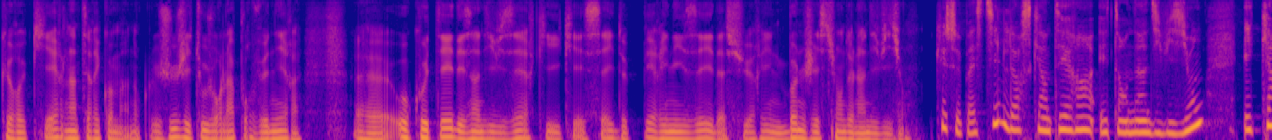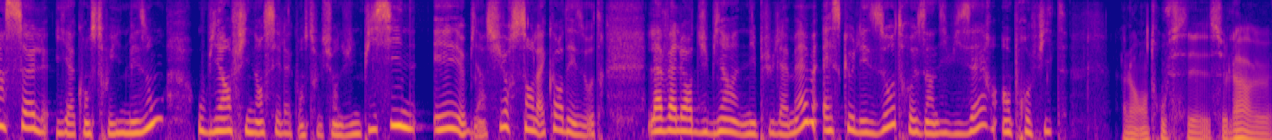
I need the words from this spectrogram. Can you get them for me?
que requiert l'intérêt commun. Donc le juge est toujours là pour venir euh, aux côtés des indivisaires qui, qui essayent de pérenniser et d'assurer une bonne gestion de l'indivision. Que se passe-t-il lorsqu'un terrain est en indivision et qu'un seul y a construit une maison, ou bien financé la construction d'une piscine, et bien sûr sans l'accord des autres? La valeur du bien n'est plus la même. Est-ce que les autres indivisaires en profitent? Alors on trouve cela euh,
